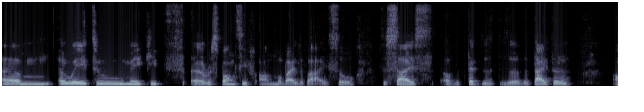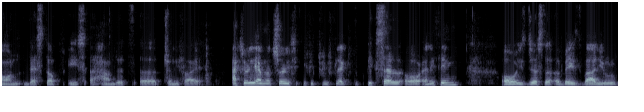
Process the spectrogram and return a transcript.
um, a way to make it uh, responsive on mobile device. So the size of the the, the, title on desktop is 125. Actually, I'm not sure if, if it reflects pixel or anything, or it's just a, a base value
